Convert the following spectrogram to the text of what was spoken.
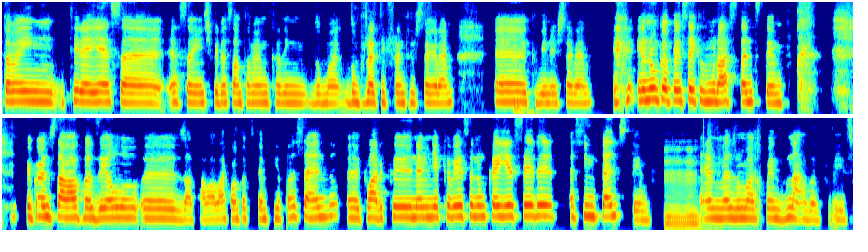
também tirei essa, essa inspiração também um bocadinho de, uma, de um projeto diferente do Instagram, uh, que vi no Instagram. Eu nunca pensei que demorasse tanto tempo. Eu quando estava a fazê-lo uh, já estava lá quanto o tempo ia passando. Uh, claro que na minha cabeça nunca ia ser assim tanto tempo, uhum. mas não me arrependo de nada por isso.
